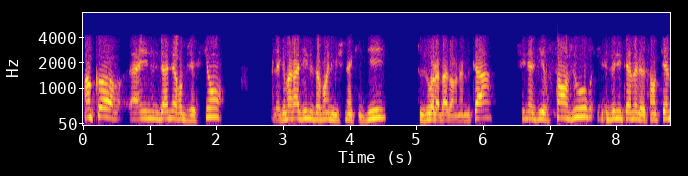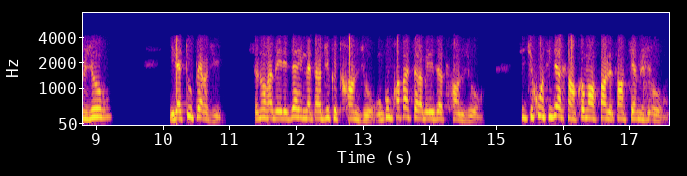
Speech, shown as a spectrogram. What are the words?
Encore euh, une dernière objection, la Gemara dit, nous avons une Mishnah qui dit, toujours là-bas dans le même cas, je suis nazir 100 jours, il est venu tamé le centième jour, il a tout perdu. Selon Rabbi Eliezer, il n'a perdu que 30 jours. On ne comprend pas ce Rabbi Eliezer 30 jours. Si tu considères qu'en commençant le centième jour,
